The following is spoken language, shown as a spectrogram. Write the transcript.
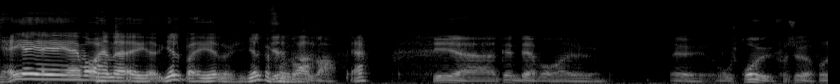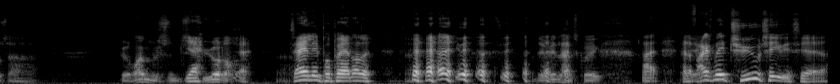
Ja, ja, ja, ja, ja, hvor han er øh, hjælper, hjælper, hjælpefotograf. Hjælpefotograf. Ja. Det er den der, hvor øh, øh, Ros Brø forsøger at få sig berømmelsens Ja, byrder. ja. Tag lidt på patterne. Og det vil han sgu ikke. Nej, han er faktisk med i 20 tv-serier.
